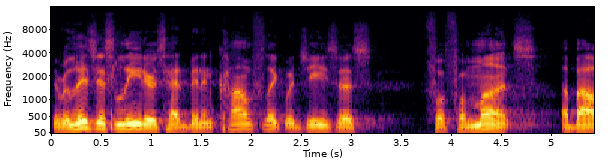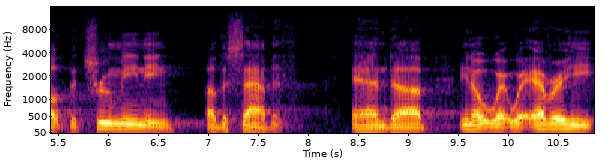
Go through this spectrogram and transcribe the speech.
the religious leaders had been in conflict with Jesus for, for months about the true meaning of the Sabbath. And, uh, you know, where, wherever he,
